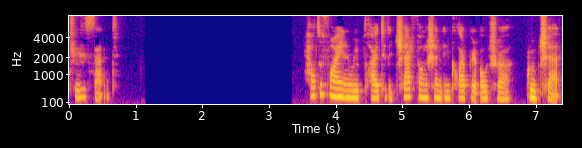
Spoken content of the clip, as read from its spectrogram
to send. How to find and reply to the chat function in Collaborate Ultra Group Chat.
